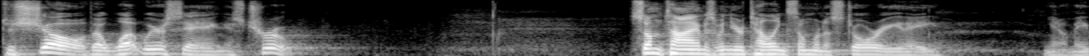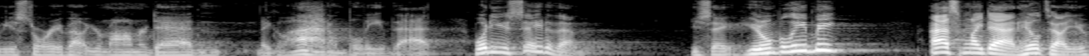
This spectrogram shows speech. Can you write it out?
to show that what we're saying is true. Sometimes when you're telling someone a story, they, you know, maybe a story about your mom or dad, and they go, I don't believe that. What do you say to them? You say, You don't believe me? Ask my dad, he'll tell you.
